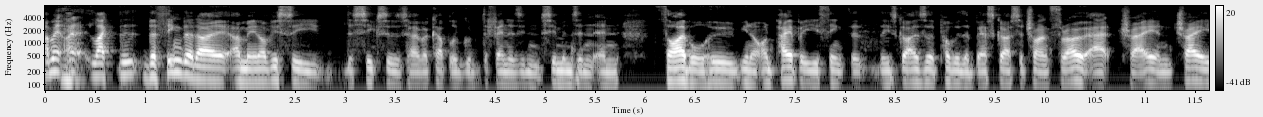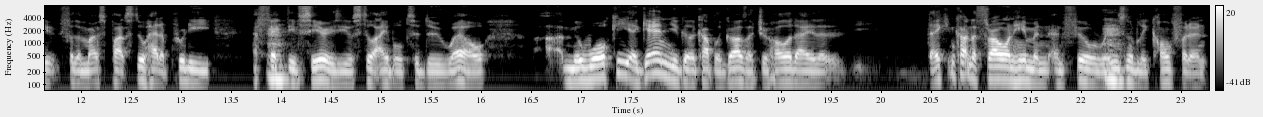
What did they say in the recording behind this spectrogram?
I mean, yeah. I, like the, the thing that I, I mean, obviously the Sixers have a couple of good defenders in Simmons and, and Thybulle, who, you know, on paper you think that these guys are probably the best guys to try and throw at Trae. And Trae, for the most part, still had a pretty effective mm. series. He was still able to do well. Uh, Milwaukee, again, you've got a couple of guys like Jrue Holiday that they can kind of throw on him and, and feel mm. reasonably mm. confident.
